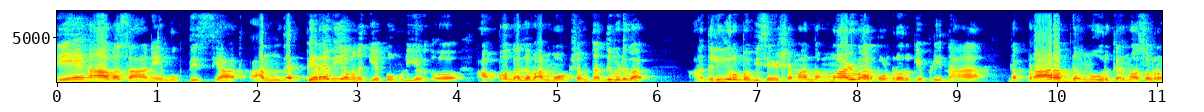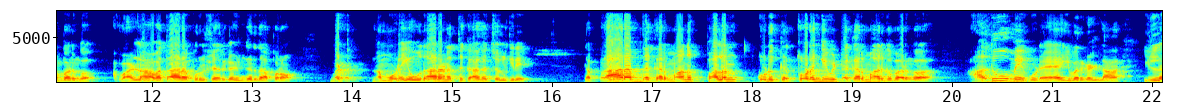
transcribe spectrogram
தேகாவசானே முக்தி சியாத் அந்த பிறவி அவனுக்கு எப்போ முடியறதோ அப்போ பகவான் மோட்சம் தந்து விடுவார். அதுலயும் ரொம்ப விசேஷமா நம்மாழ்வார் போன்றவருக்கு எப்படின்னா இந்த பிராரப்தம்னு ஒரு கர்மா சொல்றோம் பாருங்க. அவள்லாம் அவதார புருஷர்கள்ங்கிறது அப்புறம். பட் நம்முடைய உதாரணத்துக்காக சொல்கிறேன். இந்த பிராரப்த கர்மான்னு பலன் கொடுக்க தொடங்கிவிட்ட கர்மா இருக்கு பாருங்க. அதுவுமே கூட இவர்கள்லாம் இல்ல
